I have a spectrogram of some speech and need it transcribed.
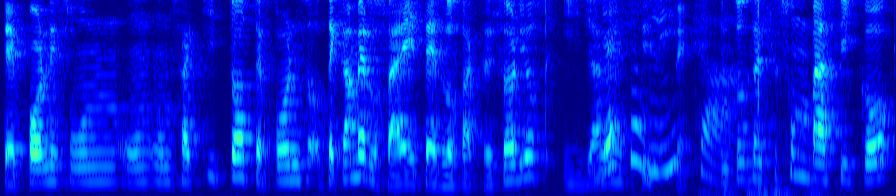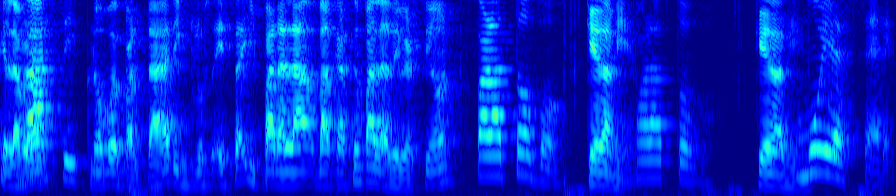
te pones un, un, un saquito, te pones, o te cambias los aretes, los accesorios y ya, Ya lo estás hiciste. lista. Entonces es un básico que la verdad Básico. no puede faltar, incluso esa, y para la vacación, para la diversión, Para todo, queda bien, para todo. queda bien. Muy aesthetic.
